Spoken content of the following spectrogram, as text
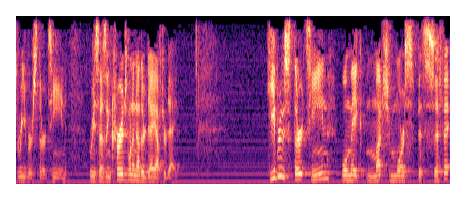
3, verse 13, where he says, Encourage one another day after day. Hebrews 13 will make much more specific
